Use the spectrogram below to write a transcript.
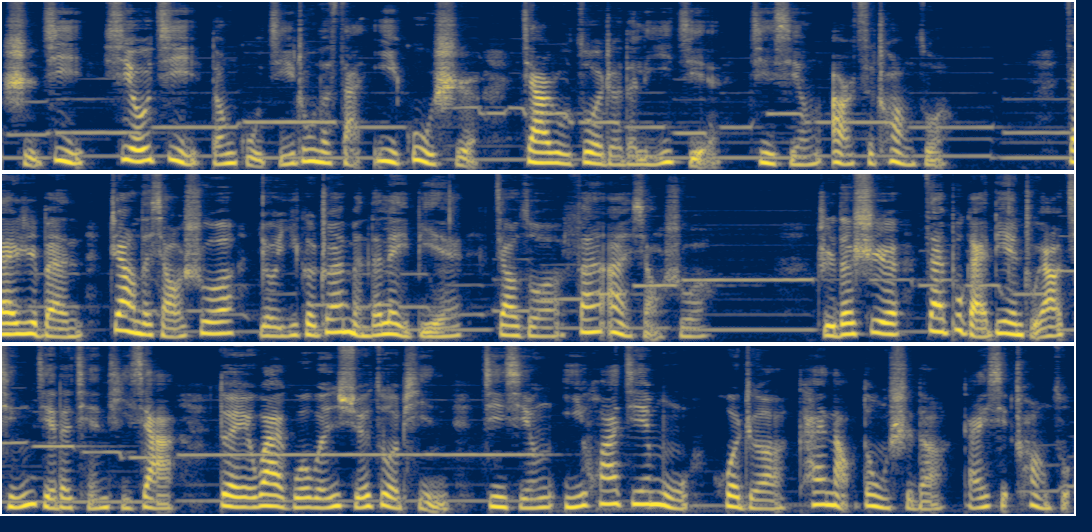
史记》《西游记》等古籍中的散佚故事加入作者的理解，进行二次创作。在日本，这样的小说有一个专门的类别，叫做翻案小说，指的是在不改变主要情节的前提下，对外国文学作品进行移花接木或者开脑洞式的改写创作。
